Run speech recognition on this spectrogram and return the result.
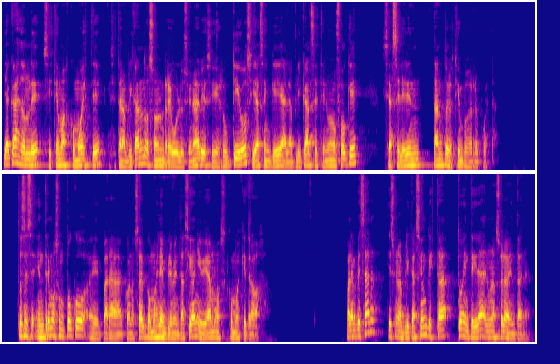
Y acá es donde sistemas como este que se están aplicando son revolucionarios y disruptivos y hacen que al aplicarse este nuevo enfoque se aceleren tanto los tiempos de respuesta. Entonces entremos un poco eh, para conocer cómo es la implementación y veamos cómo es que trabaja. Para empezar, es una aplicación que está toda integrada en una sola ventana.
